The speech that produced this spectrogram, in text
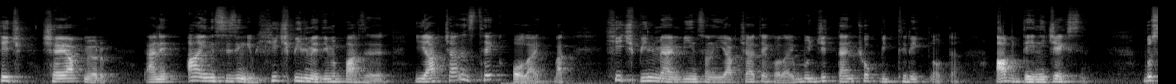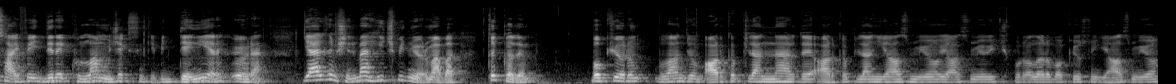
hiç şey yapmıyorum. Yani aynı sizin gibi hiç bilmediğimi farz edelim. Yapacağınız tek olay bak hiç bilmeyen bir insanın yapacağı tek olay bu cidden çok bir trik nokta. Abi deneyeceksin. Bu sayfayı direkt kullanmayacaksın ki bir deneyerek öğren. Geldim şimdi ben hiç bilmiyorum ha bak tıkladım. Bakıyorum ulan diyorum arka plan nerede? Arka plan yazmıyor yazmıyor hiç buralara bakıyorsun yazmıyor.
